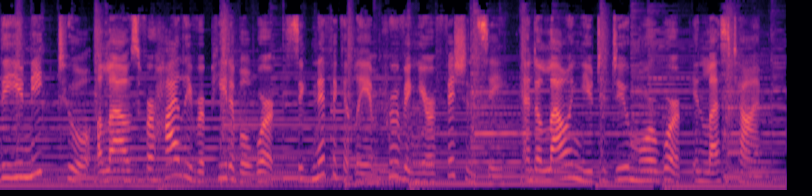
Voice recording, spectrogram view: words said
The unique tool allows for highly repeatable work significantly improving your efficiency and allowing you to do more work in less time.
